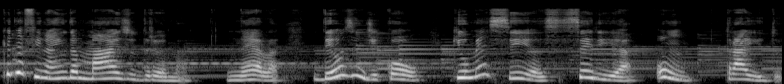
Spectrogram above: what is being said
que define ainda mais o drama. Nela, Deus indicou que o Messias seria 1. Um, traído,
